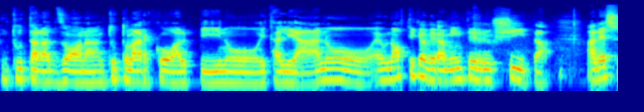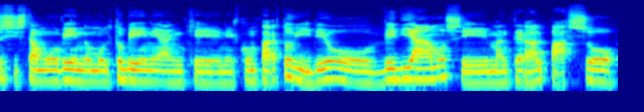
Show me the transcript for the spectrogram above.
in tutta la zona, in tutto l'arco alpino italiano. È un'ottica veramente riuscita. Adesso si sta muovendo molto bene anche nel comparto video. Vediamo se manterrà il passo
